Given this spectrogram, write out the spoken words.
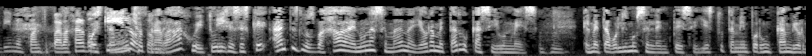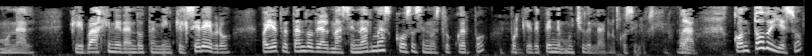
dime cuánto para bajar dos Cuesta kilos. mucho hombre. trabajo y tú Sí. dices, es que antes los bajaba en una semana y ahora me tardo casi un mes. El metabolismo se enlentece y esto también por un cambio hormonal que va generando también que el cerebro vaya tratando de almacenar más cosas en nuestro cuerpo porque depende mucho de la glucosa y el oxígeno. Bueno, Claro. con todo y eso,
